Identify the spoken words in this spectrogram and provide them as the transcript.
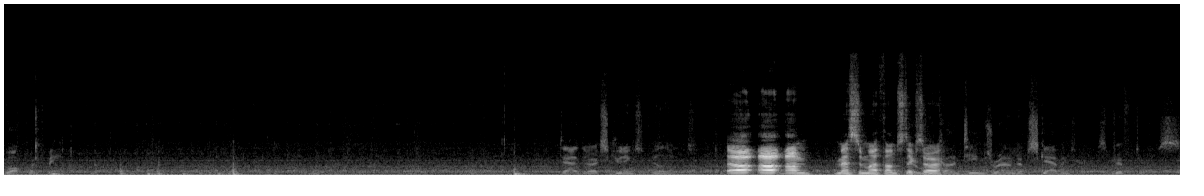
Walk with me. Dad, they're executing civilians. Uh, uh, I'm messing my thumbstick, sorry. recon teams round up scavengers, drifters,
